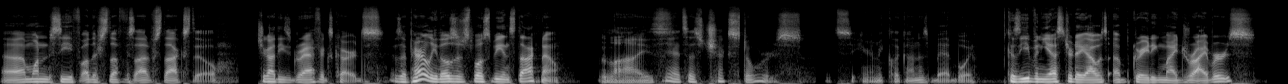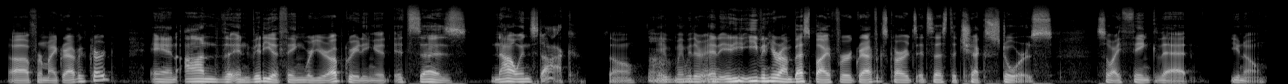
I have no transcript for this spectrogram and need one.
Uh, I'm wanting to see if other stuff is out of stock still. Check out these graphics cards. Because apparently those are supposed to be in stock now. Lies. Yeah, it says check stores. Let's see here. Let me click on this bad boy. Because even yesterday I was upgrading my drivers uh, for my graphics card. And on the NVIDIA thing where you're upgrading it, it says now in stock. So Oh, maybe, maybe they're, and even here on Best Buy for graphics cards, it says to check stores. So I think that, you know,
